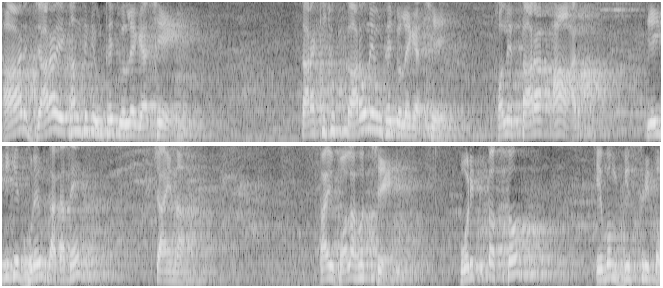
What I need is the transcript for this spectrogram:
আর যারা এখান থেকে উঠে চলে গেছে, তারা কিছু কারণে উঠে চলে গেছে, ফলে তারা আর এই দিকে ঘুরেও তাকাতে চায় না। তাই বলা হচ্ছে, পরিত্যক্ত এবং বিস্তৃত।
